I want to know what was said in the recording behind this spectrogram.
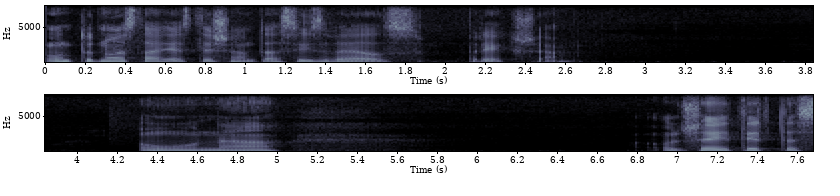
un tu nostājies tiešām tās izvēles priekšā. Un, un šeit ir tas,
